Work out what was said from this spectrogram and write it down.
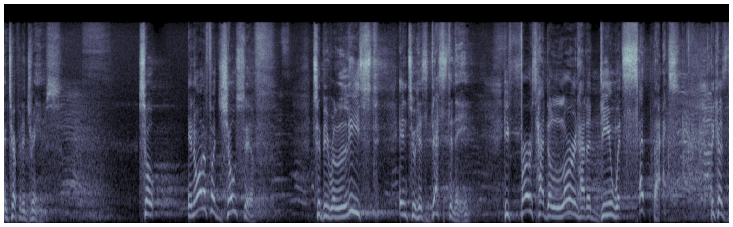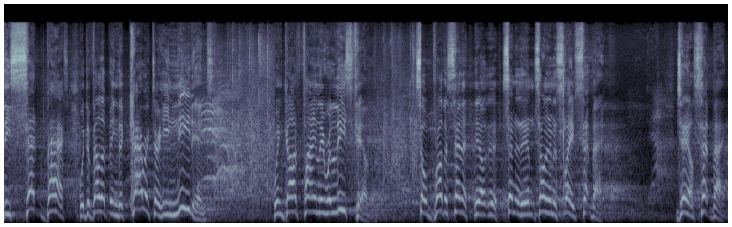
interpreted dreams. So in order for Joseph to be released into his destiny, he first had to learn how to deal with setbacks because these setbacks were developing the character he needed when God finally released him. So, brother sent, you know, uh, sent him, selling him a slave, setback. Jail, setback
